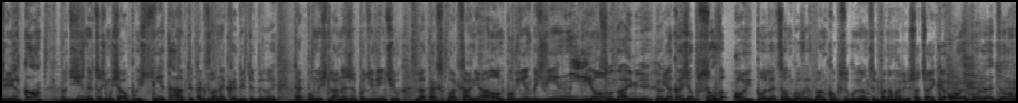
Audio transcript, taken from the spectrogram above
Tylko? No dziwne, coś musiało pójść nie tak. Te tak zwane kredyty były tak pomyślane, że po 9 latach spłacania on powinien być winien milion. Co najmniej. Tak. Jakaś obsuwa. Oj, polecą głowy w banku obsługującym pana Mariusza Czajkę. Oj, polecą.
